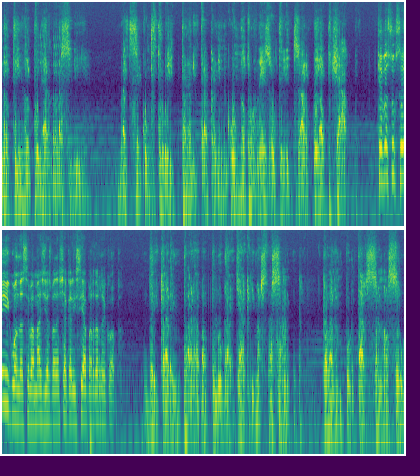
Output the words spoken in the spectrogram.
No tinc el poder de decidir. Vaig ser construït per evitar que ningú no tornés a utilitzar el Club Chap. Què va succeir quan la seva màgia es va deixar acariciar per darrer cop? Doikaren pare va plorar llàgrimes de sang emportar-se en el seu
